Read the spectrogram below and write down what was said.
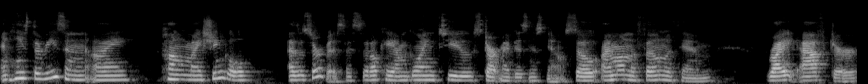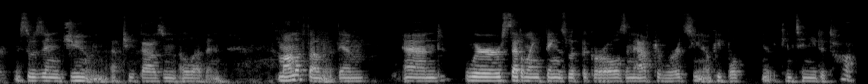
And he's the reason I hung my shingle as a service. I said, okay, I'm going to start my business now. So I'm on the phone with him right after, this was in June of 2011. I'm on the phone with him and we're settling things with the girls. And afterwards, you know, people you know, continue to talk.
